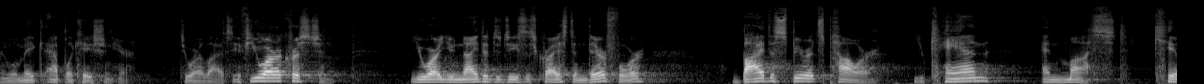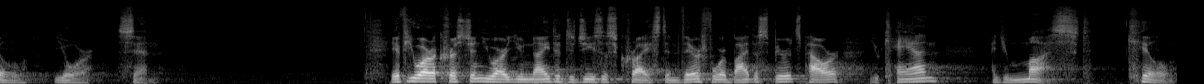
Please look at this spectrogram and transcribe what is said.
and we'll make application here to our lives. If you are a Christian, you are united to Jesus Christ, and therefore, by the Spirit's power, you can and must kill your sin. If you are a Christian, you are united to Jesus Christ, and therefore, by the Spirit's power, you can and you must kill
